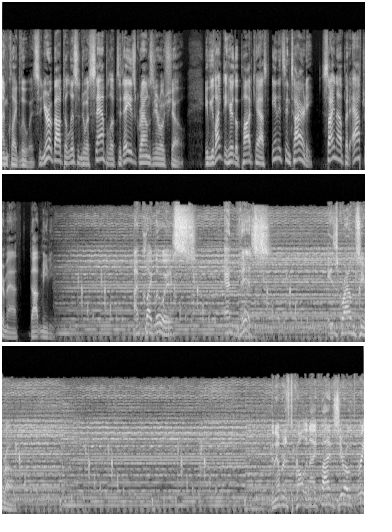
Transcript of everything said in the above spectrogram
I'm Clyde Lewis, and you're about to listen to a sample of today's Ground Zero show. If you'd like to hear the podcast in its entirety, sign up at aftermath.media. I'm Clyde Lewis, and this is Ground Zero. The numbers to call tonight 503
